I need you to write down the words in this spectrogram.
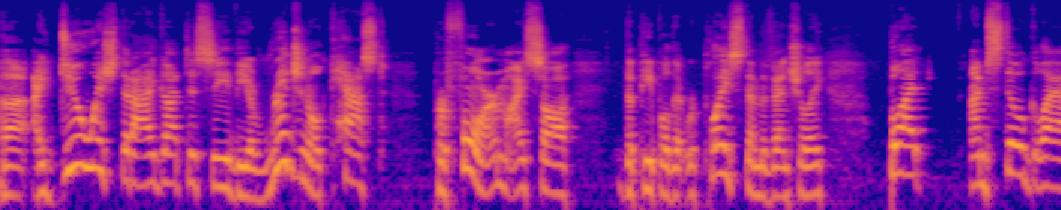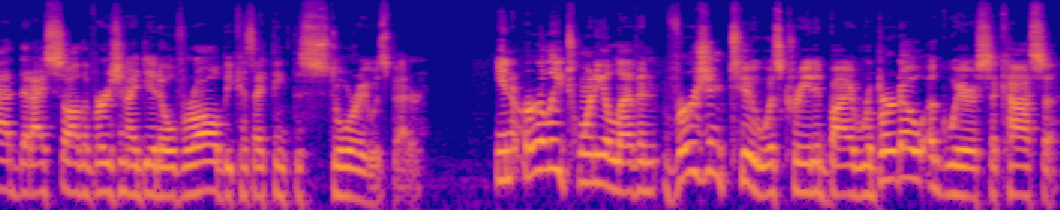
Uh, I do wish that I got to see the original cast perform. I saw the people that replaced them eventually, but I'm still glad that I saw the version I did overall because I think the story was better. In early 2011, version 2 was created by Roberto Aguirre Sacasa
